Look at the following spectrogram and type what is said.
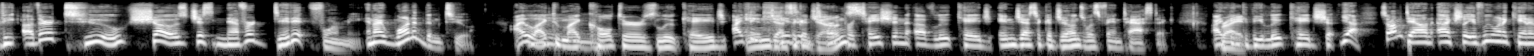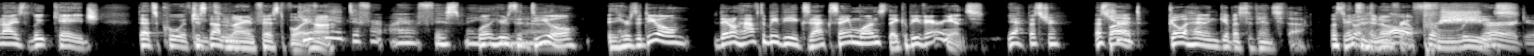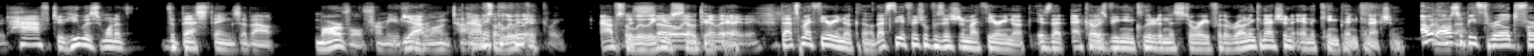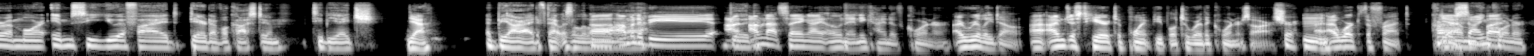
the other two shows just never did it for me, and I wanted them to. I liked Mike Colter's Luke Cage I think in his Jessica Jones. interpretation of Luke Cage in Jessica Jones was fantastic. I Right. think the Luke Cage show, yeah. So I'm down. Actually, if we want to canonize Luke Cage, that's cool with Just me not too. an Iron Fist boy, Give huh? me a different Iron Fist, maybe. Well, here's the deal. Here's the deal. They don't have to be the exact same ones. They could be variants. yeah, that's true. That's But true. go ahead and give us Vince though. Let's Vincent go ahead. and- D'Onofrio, Oh, for please. sure, dude. Have to. He was one of the best things about Marvel for me for Yeah. a long time. Absolutely. Unequivocally. Absolutely, he was so good there. That's my theory nook, though. That's the official position of my theory nook is that Echo is being included in this story for the Ronin connection and the Kingpin connection. I would also be thrilled for a more MCUified Daredevil costume, TBH. Yeah, I'd be all right if that was a little Uh, more. I'm going uh, to be. I, I'm not saying I own any kind of corner. I really don't. I, I'm just here to point people to where the corners are. Sure. Mm. I, I work the front, Carter's Yeah, sign but- corner.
